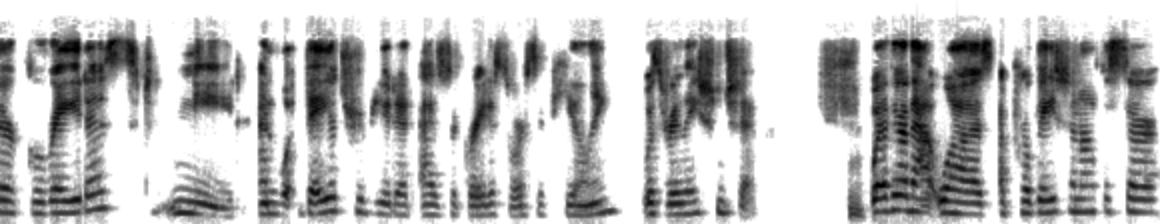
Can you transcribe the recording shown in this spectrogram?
their greatest need and what they attributed as the greatest source of healing was relationship. Whether that was a probation officer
